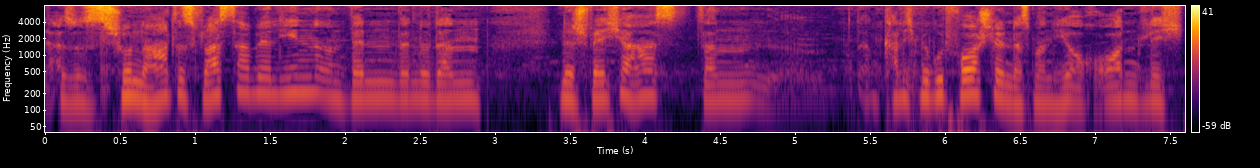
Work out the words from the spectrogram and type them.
also es ist schon ein hartes Pflaster Berlin. Und wenn, wenn du dann eine Schwäche hast, dann, dann kann ich mir gut vorstellen, dass man hier auch ordentlich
